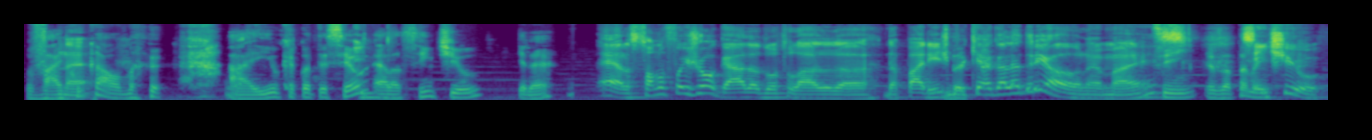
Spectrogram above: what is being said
Vai né? com calma. Aí o que aconteceu? Ela sentiu né? É, ela só não foi jogada do outro lado da, da parede porque é a Galadriel, né? Mas. Sim, exatamente. Sentiu.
